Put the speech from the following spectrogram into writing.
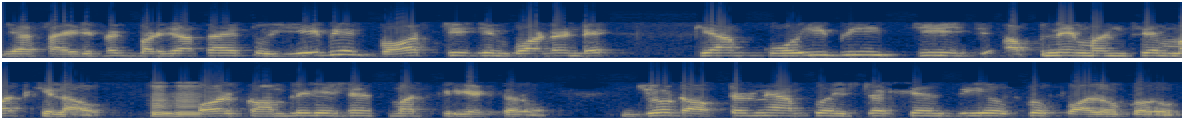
या साइड इफ़ेक्ट बढ़ जाता है तो ये भी एक बहुत चीज़ इंपॉर्टेंट है कि आप कोई भी चीज़ अपने मन से मत खिलाओ। और कॉम्प्लिकेशन मत क्रिएट करो जो डॉक्टर ने आपको इंस्ट्रक्शन दी है उसको फॉलो करो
